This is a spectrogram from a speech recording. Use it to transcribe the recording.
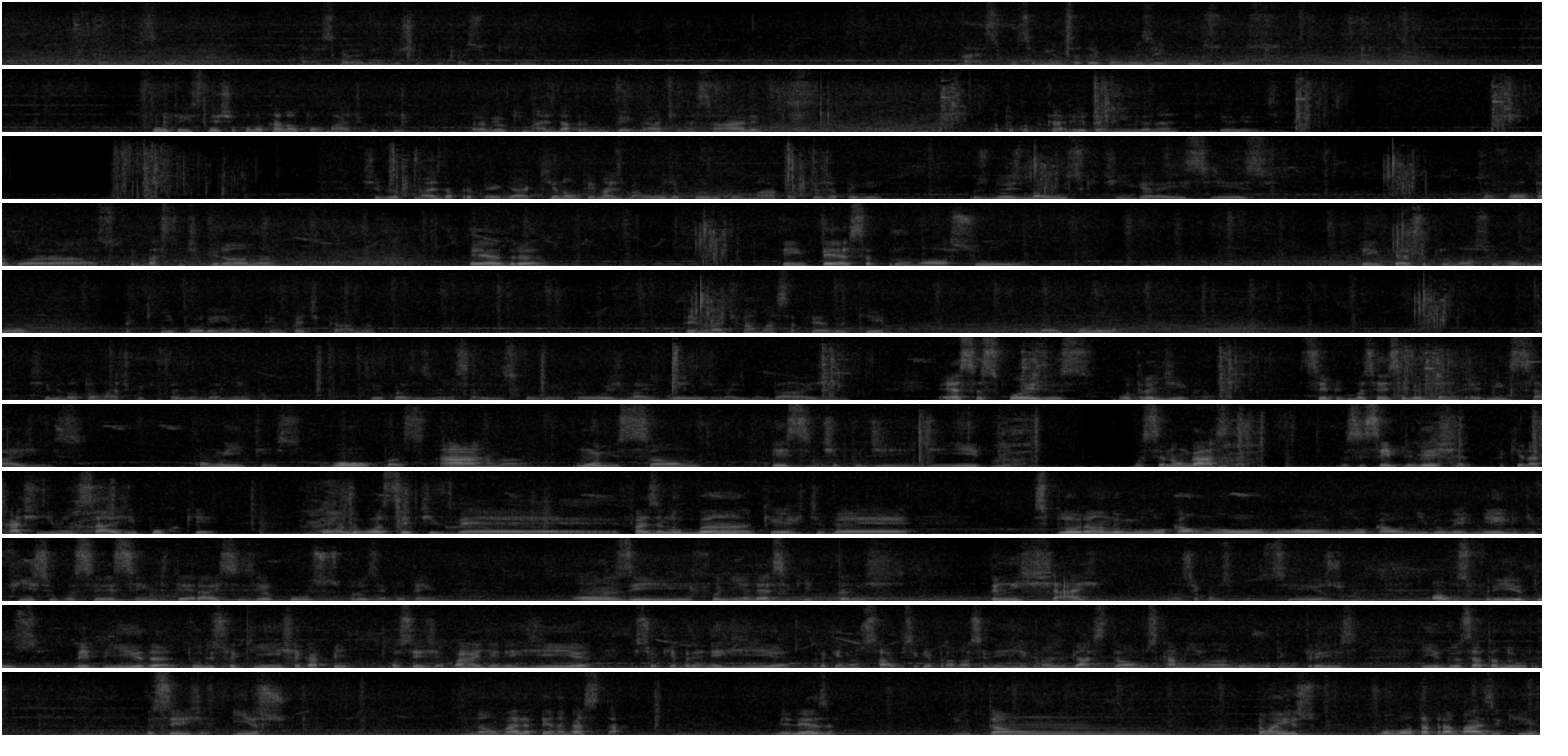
Não quero você. Nice, galerinha. Deixa eu aplicar isso aqui. Nice. Conseguimos até com alguns recursos fúteis. Deixa eu colocar no automático aqui. Para ver o que mais dá pra me pegar aqui nessa área. Eu tô com a picareta ainda, né? Beleza. Deixa eu ver o que mais dá pra pegar. Aqui não tem mais baú, de acordo com o mapa aqui eu já peguei os dois baús que tinha, que era esse e esse. Só falta agora... Só tem bastante grama, pedra. Tem peça pro nosso... Tem peça pro nosso robô aqui, porém eu não tenho pé de cabra. Vou terminar de farmar essa pedra aqui e dar um pulo lá. No automático aqui fazendo a limpa. Ver quais as mensagens que eu ganhei pra hoje. Mais gold, mais bandagem. Essas coisas, outra dica. Sempre que você receber é, mensagens com itens, roupas, arma, munição, esse tipo de, de item, você não gasta. Você sempre deixa aqui na caixa de mensagem, por quê? Quando você tiver fazendo bunker, tiver explorando algum local novo ou algum local nível vermelho difícil, você sempre terá esses recursos. Por exemplo, eu tenho 11 folhinhas dessa aqui, tanchagem, não sei como se pronuncia isso, ovos fritos, bebida, tudo isso aqui enche HP. Ou seja, barra de energia, isso aqui é para energia, para quem não sabe, isso aqui é para nossa energia que nós gastamos caminhando, eu tenho três, e duas ataduras. Ou seja, isso não vale a pena gastar. Beleza? Então, então é isso. Vou voltar para a base aqui.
